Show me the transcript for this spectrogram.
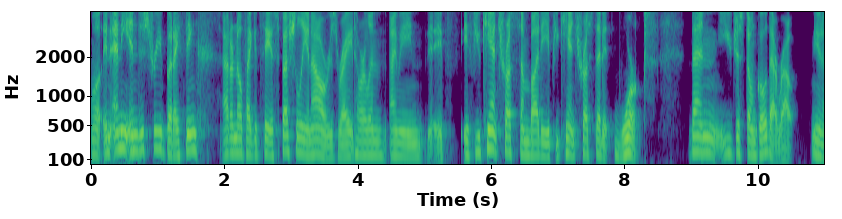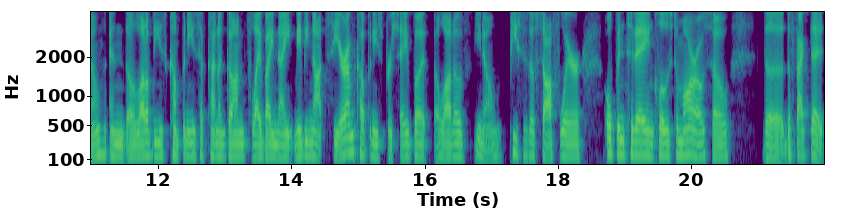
Well, in any industry, but I think I don't know if I could say especially in ours, right, Harlan? I mean, if if you can't trust somebody, if you can't trust that it works, then you just don't go that route you know and a lot of these companies have kind of gone fly by night maybe not crm companies per se but a lot of you know pieces of software open today and close tomorrow so the the fact that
